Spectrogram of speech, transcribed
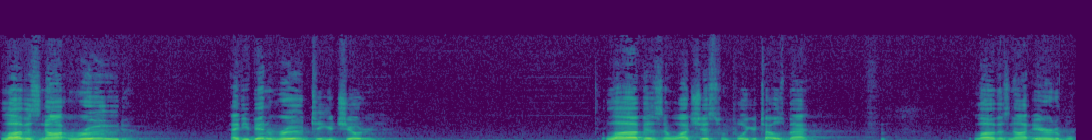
Love is not rude. Have you been rude to your children? Love is, now watch this one, pull your toes back. Love is not irritable.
